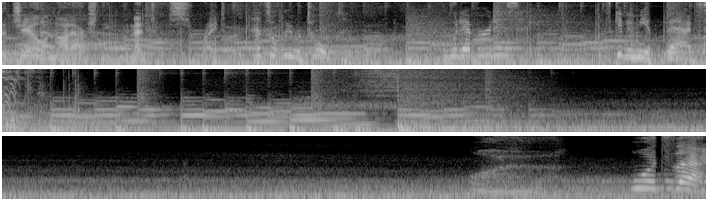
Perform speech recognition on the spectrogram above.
really a jail and not actually mementos, right? That's what we were told. Whatever it is, it's giving me a bad feeling. What's that?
